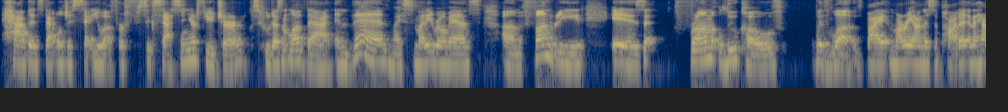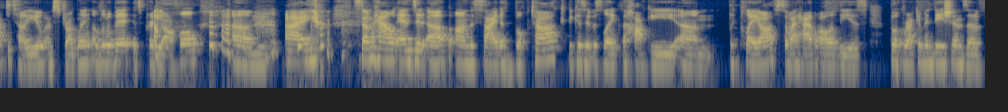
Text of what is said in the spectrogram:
habits that will just set you up for success in your future. Because who doesn't love that? And then my smutty romance um, fun read is from Lukov with Love by Mariana Zapata. And I have to tell you, I'm struggling a little bit. It's pretty awful. Um, I somehow ended up on the side of BookTok because it was like the hockey um, like playoffs. So I have all of these book recommendations of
